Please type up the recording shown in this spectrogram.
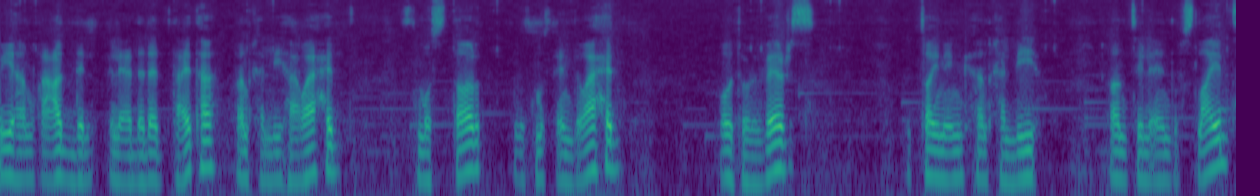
وهنعدل الإعدادات بتاعتها. هنخليها واحد. smooth start smooth end واحد. auto reverse ال timing هنخليه until end of slide.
